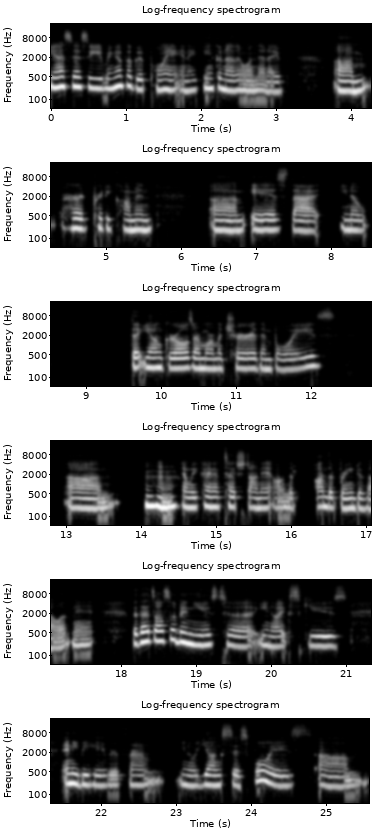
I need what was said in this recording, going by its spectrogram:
Yeah, Ceci, you bring up a good point, And I think another one that I've um, heard pretty common um, is that, you know, that young girls are more mature than boys. Um, mm-hmm. And we kind of touched on it on the on the brain development. But that's also been used to, you know, excuse any behavior from, you know, young cis boys. Um,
